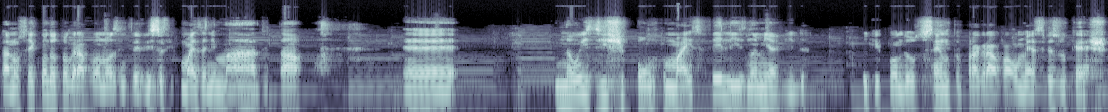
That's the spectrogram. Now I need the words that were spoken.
a não ser quando eu tô gravando as entrevistas eu fico mais animado e tal. É... Não existe ponto mais feliz na minha vida do que quando eu sento para gravar o Mestres do Cash.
